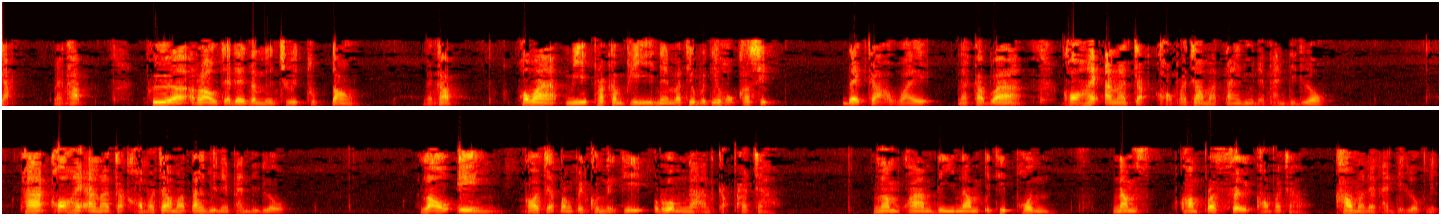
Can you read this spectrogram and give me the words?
จักรนะครับ เพื่อเราจะได้ดำเนินชีวิตถูกต้องนะครับ เพราะว่ามีพระคัมภีร์ในมัทธิวบทที่หกข้อสิบได้กล่าวไว้นะครับ ว่าขอให้อาณาจักรของพระเจ้ามาตั้งอยู่ในแผ่นดินโลก ถ้าขอให้อาณาจักรของพระเจ้ามาตั้งอยู่ในแผ่นดินโลก เราเองก็จะต้องเป็นคนหนึ่งที่ร่วมงานกับพระเจ้านำความดีนำอิทธิพลนำความประเสริฐของพระเจ้าเข้ามาในแผ่นดินโลกนี้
